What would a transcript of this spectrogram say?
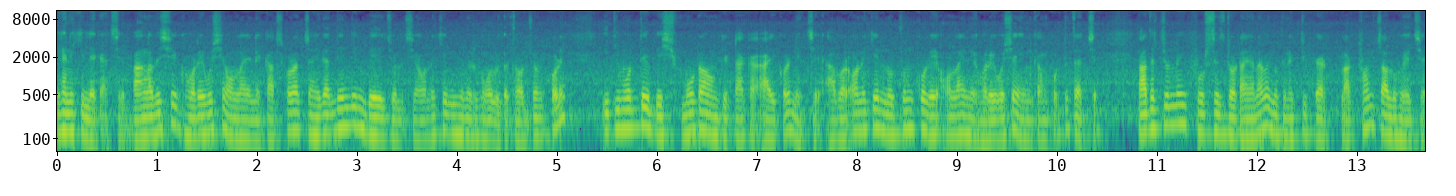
এখানে কি লেখা আছে? বাংলাদেশে ঘরে বসে অনলাইনে কাজ করার চাহিদা দিন দিন বেড়ে চলেছে। অনেকে বিভিন্ন রকম অভিজ্ঞতা অর্জন করে, ইতিমধ্যে বেশ মোটা অঙ্কের টাকা আয় করে নিচ্ছে। আবার অনেকে নতুন করে অনলাইনে ঘরে বসে ইনকাম করতে চাচ্ছে। তাদের জন্যই ফোর্সেস ডট আই নামে নতুন একটি প্ল্যাটফর্ম চালু হয়েছে,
